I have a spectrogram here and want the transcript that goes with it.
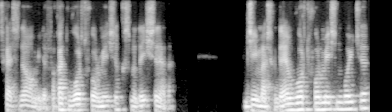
hech qaysidan olmaydi faqat word formation qismida ishlanadi. G mashqida ham word formation bo'yicha.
